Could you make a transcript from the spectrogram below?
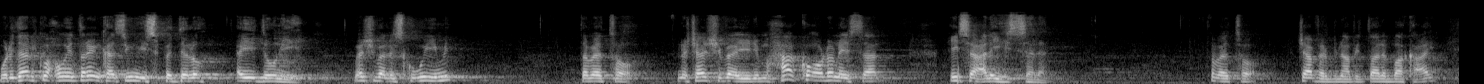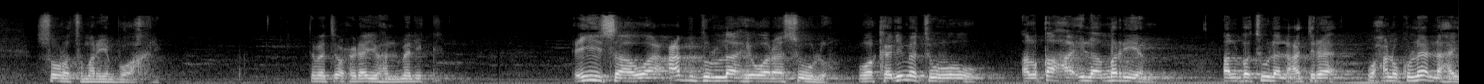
Walidaalika waxa weye dareenkaasi inuu isbedelo ayay doonayeen. Meeshii baa la iskugu yimid. Dabeeto najaashi baa yidhi maxaa ka odhanaysaan ciisa calayhi salaam? Dabeeto jacfar bin abi aalib baa kacay suuratu maryam buu akhri dabeeto wuxuu yidhi ayuha almelik ciisa waa cabdullaahi warasuuluh wa kalimatuhu alqaha ilaa maryam albatuula alcadraa. Waxaanu ku leenahay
